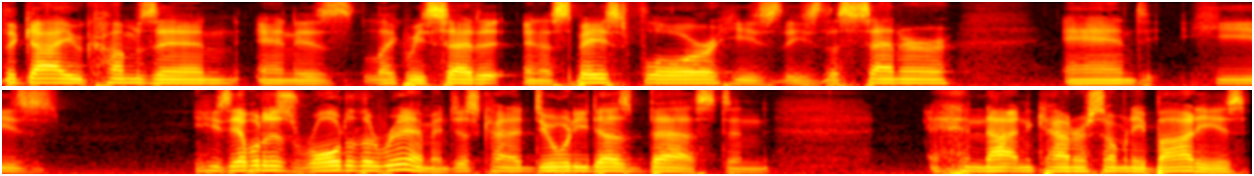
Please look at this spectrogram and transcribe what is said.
the guy who comes in and is like we said in a space floor. He's he's the center, and he's he's able to just roll to the rim and just kind of do what he does best and and not encounter so many bodies.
